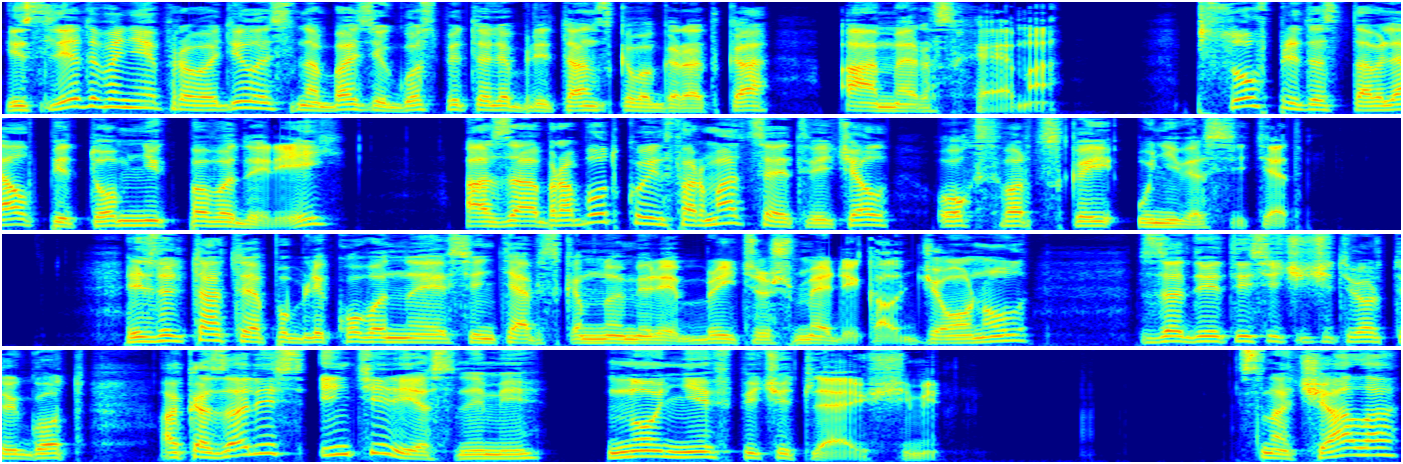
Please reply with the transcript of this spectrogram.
Исследование проводилось на базе госпиталя британского городка Амерсхэма. Псов предоставлял питомник поводырей, а за обработку информации отвечал Оксфордский университет. Результаты, опубликованные в сентябрьском номере British Medical Journal за 2004 год, оказались интересными, но не впечатляющими. Сначала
